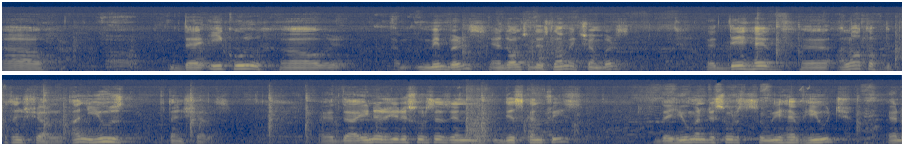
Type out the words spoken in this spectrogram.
uh, uh the equal uh, members and also the Islamic chambers, uh, they have a lot of the potential, unused potentials. the energy resources in these countries, the human resource we have huge, and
